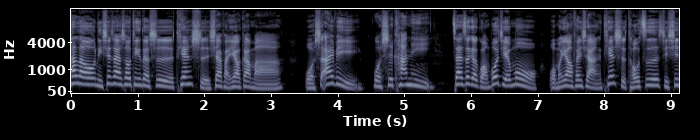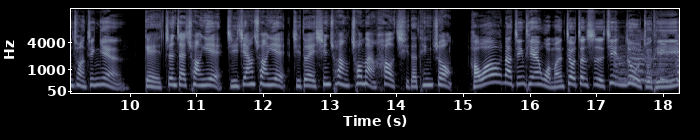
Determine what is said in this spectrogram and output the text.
Hello，你现在收听的是《天使下凡要干嘛》？我是 Ivy，我是 Canny。在这个广播节目，我们要分享天使投资及新创经验，给正在创业、即将创业及对新创充满好奇的听众。好哦，那今天我们就正式进入主题。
